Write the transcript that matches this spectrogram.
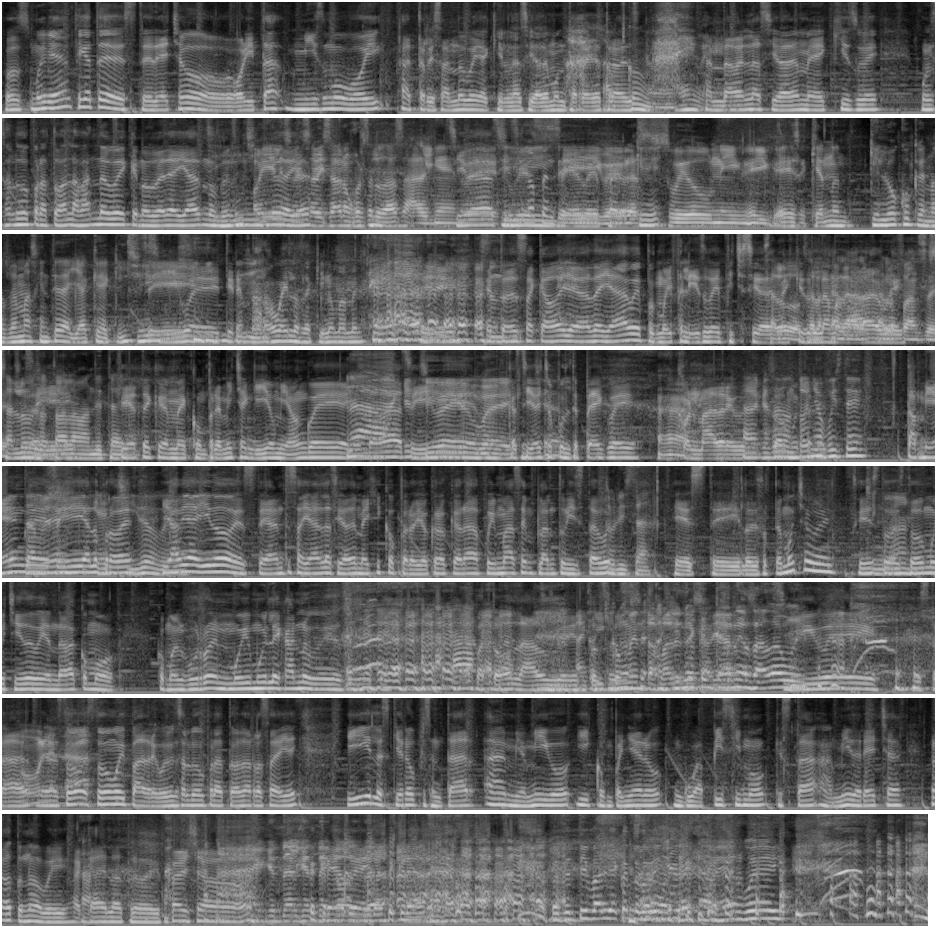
Pues muy bien, fíjate, este, de hecho, ahorita mismo voy aterrizando, güey, aquí en la ciudad de Monterrey Ah, otra vez. Ay, Andaba en la ciudad de MX, güey. Un saludo para toda la banda, güey, que nos ve de allá, nos ve un chingo Oye, de les habías avisado, a lo mejor saludabas a alguien. Sí, güey. ¿verdad? Sí, sí lo pensé, güey, pero hubieras ¿qué? subido un... Y, y- eh, aquí andan. Qué loco que nos ve más gente de allá que de aquí. Sí, güey, tienen paro, güey, los de aquí no mamen. Sí. Entonces acabo de llegar de allá, güey, pues muy feliz, güey, pinche ciudad de Saludos a es la, la a la- a mamada, los güey. fans de- Saludos Sí. a toda la bandita de allá. Fíjate que me compré mi changuillo mión, güey. Ahí Ah, andaba qué así, chido, güey. Castillo de. Chapultepec, güey. Con madre, güey. ¿A la casa de Antonio fuiste? También, güey. También. Sí, ya lo probé. chido, güey. ya había ido este, antes allá en la Ciudad de México, pero yo creo que ahora fui más en plan turista, güey. Turista. Este, y lo disfruté mucho, güey. Sí, estuvo, estuvo muy chido, güey. Andaba como, como el burro en muy, muy lejano, güey. Así, para todos lados, güey. Aquí Entonces, comen tamales de caviar. asada, Sí, güey. Está, Hola, estuvo, estuvo muy padre, güey. Un saludo para toda la raza de ahí. Y les quiero presentar a mi amigo y compañero guapísimo que está a mi derecha. No, tú no, güey. Acá el otro, güey. Fair Show. ¿Qué tal? ¿Qué te creas, güey. No te creas. Me sentí mal ya cuando lo dije, güey. A ver, güey.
